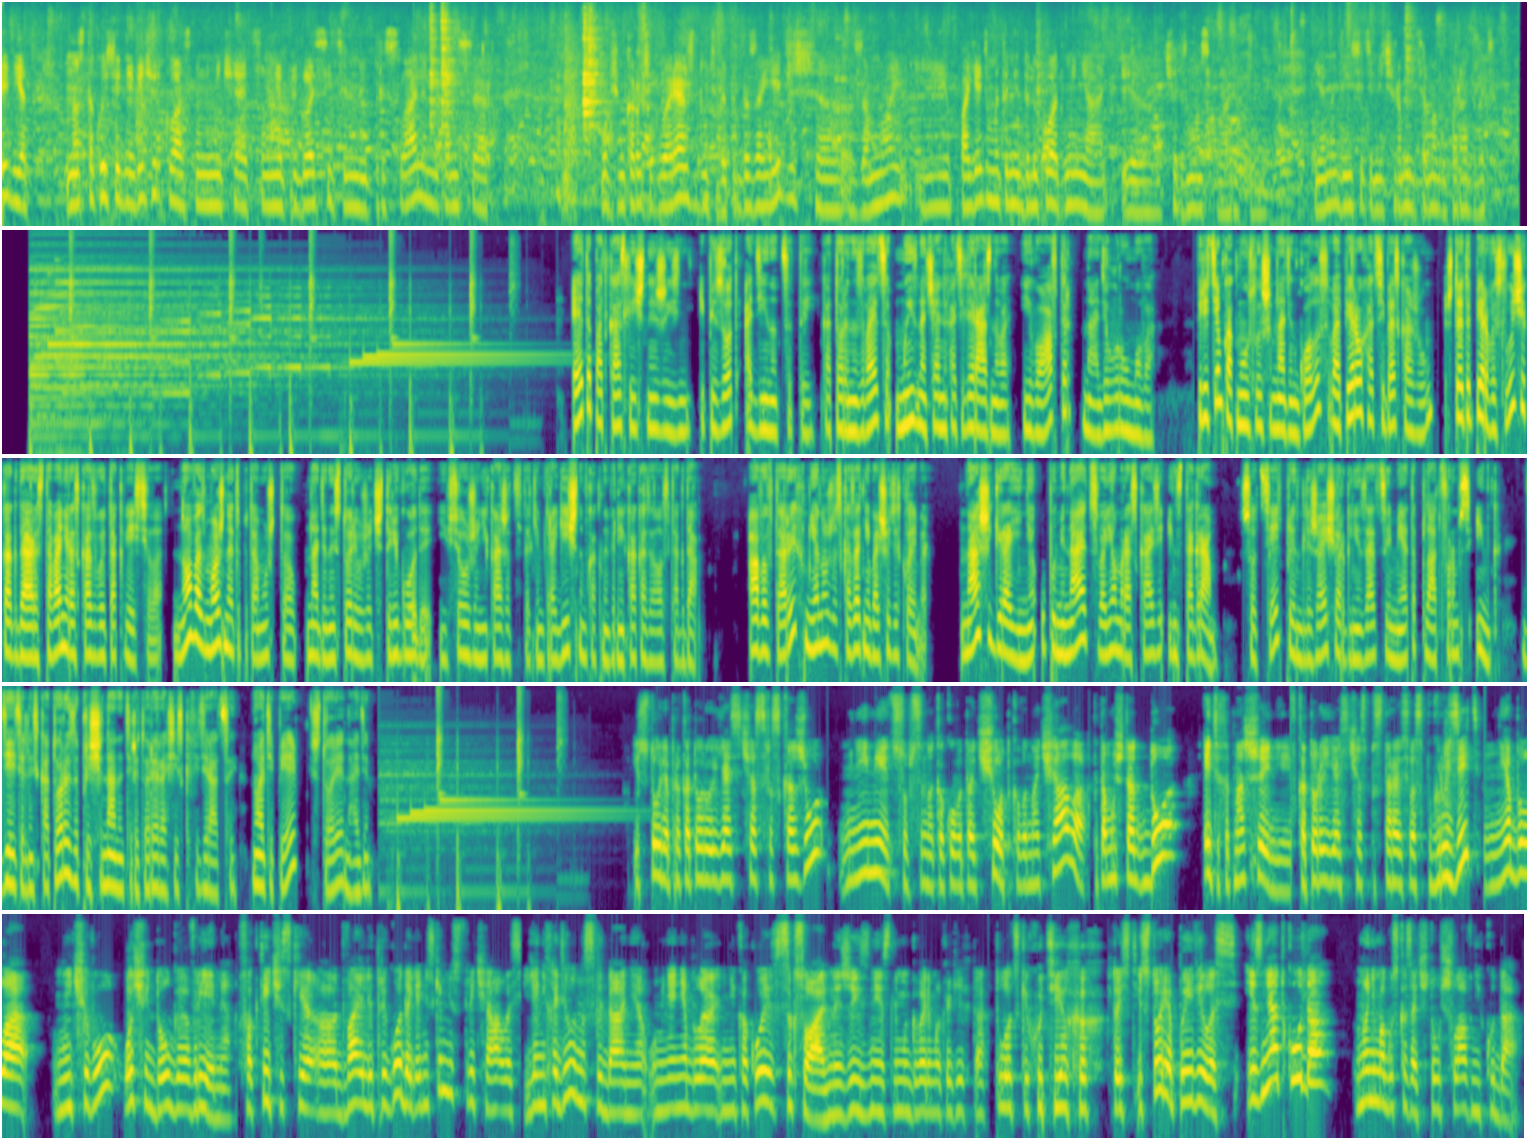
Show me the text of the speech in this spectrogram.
Привет. У нас такой сегодня вечер классный намечается. Мне пригласительные прислали на концерт. В общем, короче говоря, жду тебя. Тогда заедешь э, за мной и поедем. Это недалеко от меня, э, через Москву. Я надеюсь, этим вечером я тебя могу порадовать. Это подкаст «Личная жизнь», эпизод 11, который называется «Мы изначально хотели разного», его автор Надя Урумова. Перед тем, как мы услышим Надин голос, во-первых, от себя скажу, что это первый случай, когда о расставании рассказывают так весело. Но, возможно, это потому, что Надина история уже 4 года, и все уже не кажется таким трагичным, как наверняка казалось тогда. А во-вторых, мне нужно сказать небольшой дисклеймер. Наша героиня упоминает в своем рассказе Инстаграм, соцсеть, принадлежащую организации Meta Platforms Inc., деятельность которой запрещена на территории Российской Федерации. Ну а теперь история Нади. История, про которую я сейчас расскажу, не имеет, собственно, какого-то четкого начала, потому что до этих отношений, в которые я сейчас постараюсь вас погрузить, не было ничего очень долгое время. Фактически э, два или три года я ни с кем не встречалась, я не ходила на свидания, у меня не было никакой сексуальной жизни, если мы говорим о каких-то плотских утехах. То есть история появилась из ниоткуда, но не могу сказать, что ушла в никуда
